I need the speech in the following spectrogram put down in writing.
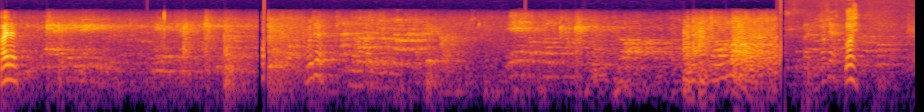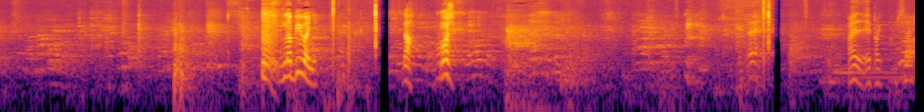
Haydi. Hocam. Може. Набивање. Да, може. Ајде, е па, знаеш.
